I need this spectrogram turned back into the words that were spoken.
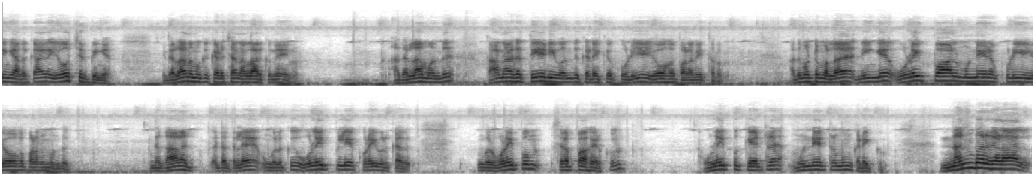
நீங்கள் அதற்காக யோசிச்சிருப்பீங்க. இதெல்லாம் நமக்கு கிடைச்சா நல்லா இருக்குமே. அதெல்லாம் வந்து தானாக தேடி வந்து கிடைக்கக்கூடிய யோக பலனை தரும். அது மட்டுமல்ல நீங்கள் உழைப்பால் முன்னேறக்கூடிய யோக பலனும் உண்டு. இந்த காலகட்டத்தில் உங்களுக்கு உழைப்பிலே குறைவு இருக்காது. உங்கள் உழைப்பும் சிறப்பாக இருக்கும். உழைப்புக்கேற்ற முன்னேற்றமும் கிடைக்கும். நண்பர்களால்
